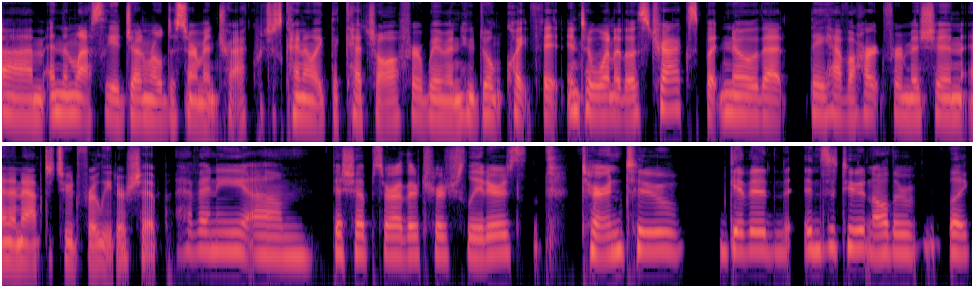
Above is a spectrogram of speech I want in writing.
Um, and then, lastly, a general discernment track, which is kind of like the catch-all for women who don't quite fit into one of those tracks, but know that they have a heart for mission and an aptitude for leadership. Have any um, bishops or other church leaders turned to Given Institute and all the like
